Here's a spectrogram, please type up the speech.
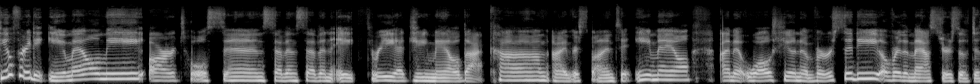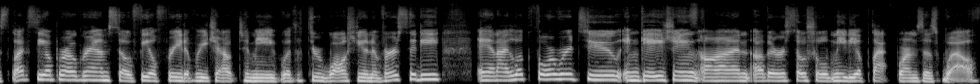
Feel free to email me, rtolson7783 at gmail.com. I respond to email. I'm at Walsh University over the Masters of Dyslexia program. So feel free to reach out to me with through Walsh University. And I look forward to engaging on other social media platforms platforms as well.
